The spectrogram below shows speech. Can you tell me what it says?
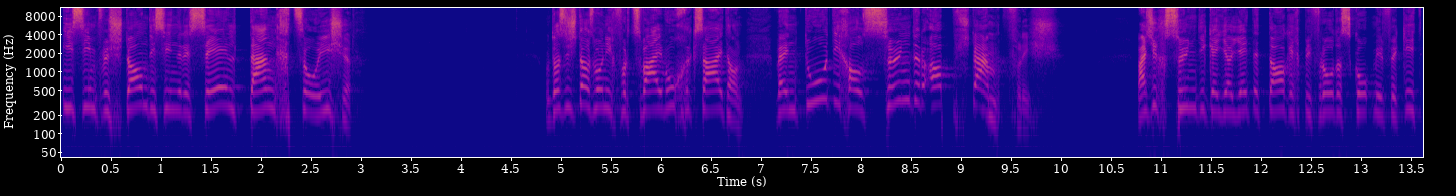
in seinem Verstand, in seiner Seele denkt, so ist er. Und das ist das, was ich vor zwei Wochen gesagt habe. Wenn du dich als Sünder abstempelst, weißt du, ich sündige ja jeden Tag, ich bin froh, dass Gott mir vergibt,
